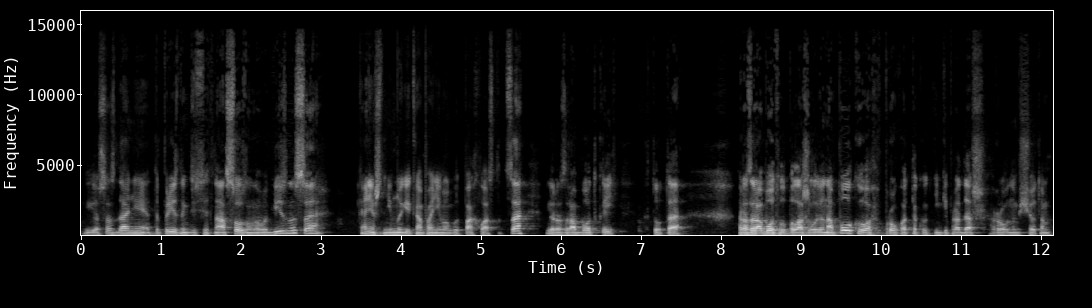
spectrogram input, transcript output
ее создание – это признак действительно осознанного бизнеса, Конечно, немногие компании могут похвастаться ее разработкой. Кто-то разработал, положил ее на полку. Проку от такой книги продаж ровным счетом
